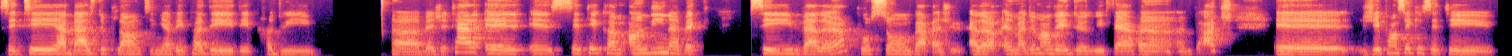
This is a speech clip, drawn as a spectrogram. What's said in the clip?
c'était à base de plantes, il n'y avait pas des, produits euh, végétaux et, c'était comme en ligne avec ses valeurs pour son barrage. Alors, elle m'a demandé de lui faire un, batch et j'ai pensé que c'était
